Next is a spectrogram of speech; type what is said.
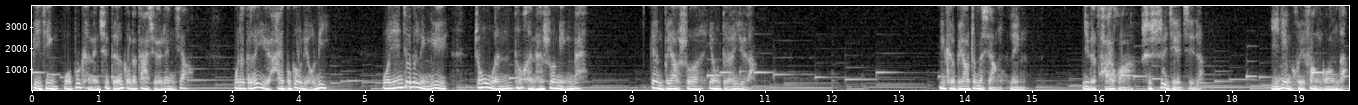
毕竟我不可能去德国的大学任教，我的德语还不够流利，我研究的领域中文都很难说明白，更不要说用德语了。你可不要这么想，林，你的才华是世界级的，一定会放光的。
